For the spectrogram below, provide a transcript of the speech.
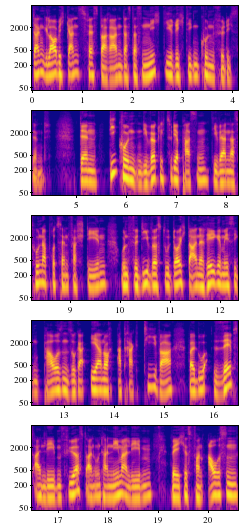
dann glaube ich ganz fest daran, dass das nicht die richtigen Kunden für dich sind. Denn die Kunden, die wirklich zu dir passen, die werden das 100% verstehen und für die wirst du durch deine regelmäßigen Pausen sogar eher noch attraktiver, weil du selbst ein Leben führst, ein Unternehmerleben, welches von außen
